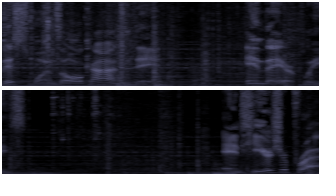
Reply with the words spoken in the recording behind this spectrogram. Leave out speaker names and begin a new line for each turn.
This one's all kinds of dead. In there, please. And here's your prize.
